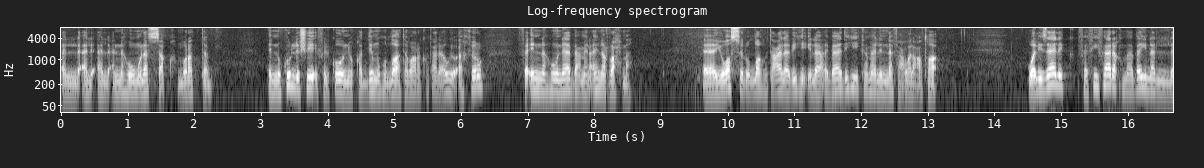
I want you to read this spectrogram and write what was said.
ال- ال- ال- أنه منسق مرتب. أن كل شيء في الكون يقدمه الله تبارك وتعالى أو يؤخره فإنه نابع من عين الرحمة. آه، يوصل الله تعالى به إلى عباده كمال النفع والعطاء. ولذلك ففي فارق ما بين ال-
